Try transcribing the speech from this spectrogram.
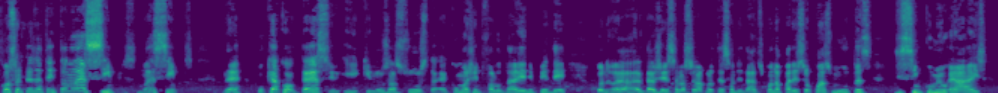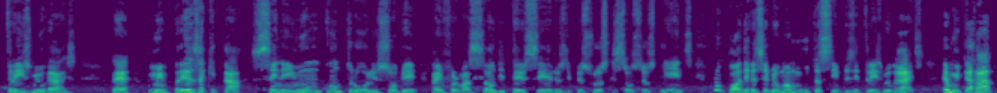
Com certeza tem. Então não é simples, não é simples. Né? O que acontece e que nos assusta é como a gente falou da NPD, quando, eh, da Agência Nacional de Proteção de Dados, quando apareceu com as multas de 5 mil reais, 3 mil reais. Né? Uma empresa que está sem nenhum controle sobre a informação de terceiros, de pessoas que são seus clientes, não pode receber uma multa simples de 3 mil reais. É muito errado.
